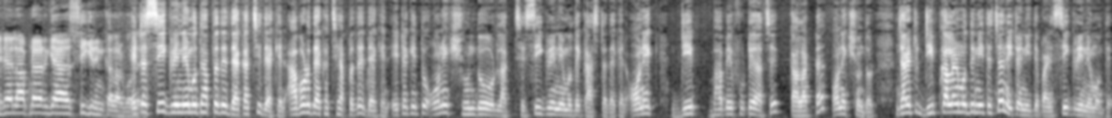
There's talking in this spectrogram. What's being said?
এটা হলো আপনার সি গ্রিন কালার বলে। এটা সি গ্রিনের মধ্যে আপনাদের দেখাচ্ছি দেখেন। আবারও দেখাচ্ছি আপনাদের দেখেন। এটা কিন্তু অনেক সুন্দর লাগছে সি গ্রিন এর মধ্যে কাজটা দেখেন। অনেক ডিপ ভাবে ফুটে আছে কালারটা অনেক সুন্দর। যারা একটু ডিপ কালারের মধ্যে নিতে চান এটা নিতে পারেন সি গ্রিন এর মধ্যে।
